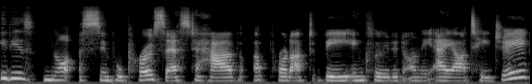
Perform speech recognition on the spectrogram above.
it is not a simple process to have a product be included on the ARTG.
